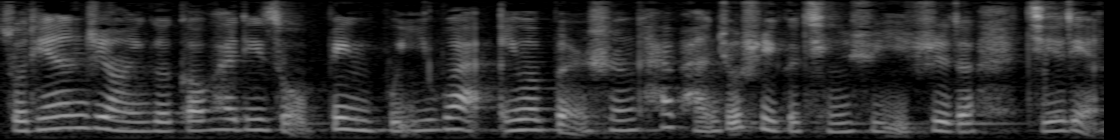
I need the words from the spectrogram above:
昨天这样一个高开低走并不意外，因为本身开盘就是一个情绪一致的节点。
